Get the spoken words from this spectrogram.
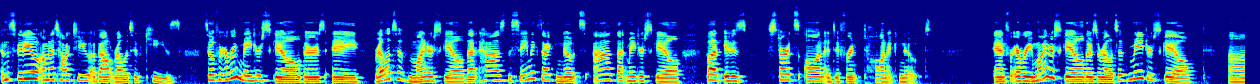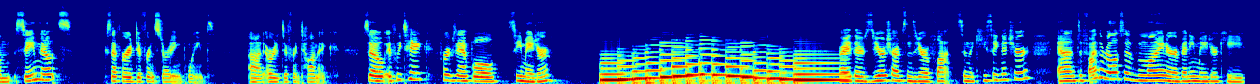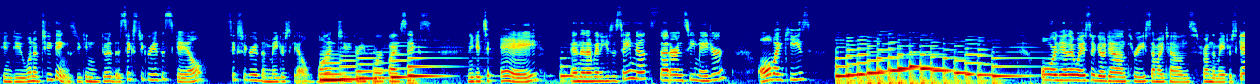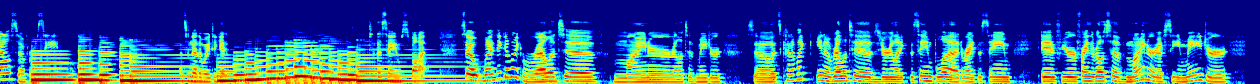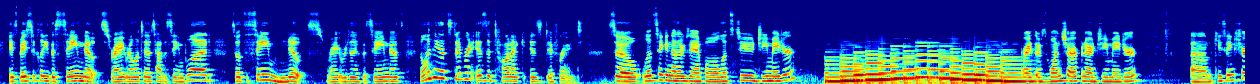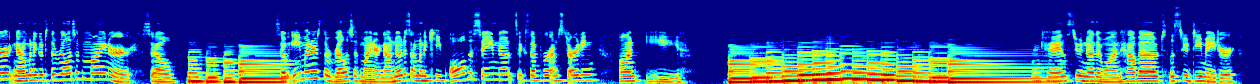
In this video, I'm going to talk to you about relative keys. So for every major scale, there's a relative minor scale that has the same exact notes as that major scale, but it is starts on a different tonic note. And for every minor scale, there's a relative major scale. Um, same notes, except for a different starting point uh, or a different tonic. So if we take, for example, C major, right? There's zero sharps and zero flats in the key signature. And to find the relative minor of any major key, you can do one of two things. You can go to the sixth degree of the scale, sixth degree of the major scale, one, two, three, four, five, six, and you get to A. And then I'm going to use the same notes that are in C major, all white keys. Or the other way is to go down three semitones from the major scale. So from C, that's another way to get So when I think of like relative minor, relative major, so it's kind of like, you know, relatives, you're like the same blood, right? The same, if you're finding the relative minor of C major, it's basically the same notes, right? Relatives have the same blood, so it's the same notes, right? We're dealing with the same notes. The only thing that's different is the tonic is different. So let's take another example. Let's do G major All right, There's one sharp in our G major um, key signature. Now I'm going to go to the relative minor. So, so E minor is the relative minor. Now notice I'm going to keep all the same notes except for I'm starting on E. Okay, let's do another one. How about, let's do D major.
